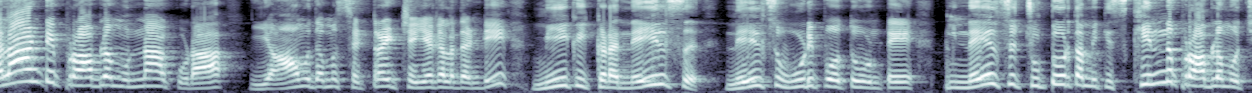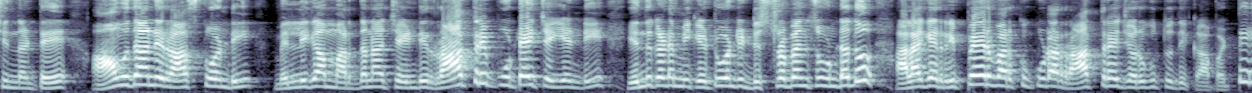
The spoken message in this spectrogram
ఎలాంటి ప్రాబ్లం ఉన్నా కూడా ఈ ఆముదము సెట్రైట్ చేయగలదండి. మీకు ఇక్కడ నెయిల్స్ నెయిల్స్ ఊడిపోతూ ఉంటే ఈ నెయిల్స్ చుట్టూరుతా మీకు స్కిన్ ప్రాబ్లం వచ్చిందంటే ఆముదాన్ని రాసుకోండి. మెల్లిగా మర్దన చేయండి. రాత్రి పూటే చేయండి. ఎందుకంటే మీకు ఎటువంటి డిస్టర్బెన్స్ ఉండదు. అలాగే రిపేర్ వర్క్ కూడా రాత్రే జరుగుతుంది కాబట్టి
